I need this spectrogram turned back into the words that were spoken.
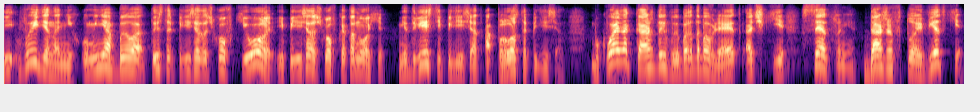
И выйдя на них, у меня было 350 очков Киоры и 50 очков Катанохи. Не 250, а просто 50. Буквально каждый выбор добавляет очки Сетсуне. Даже в той ветке,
